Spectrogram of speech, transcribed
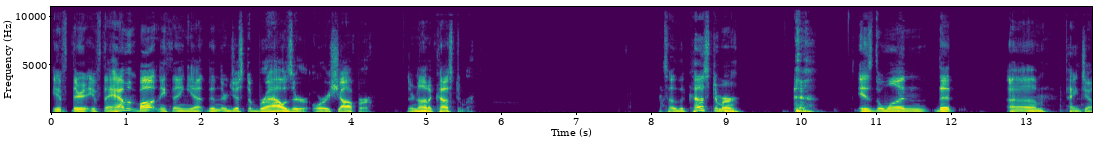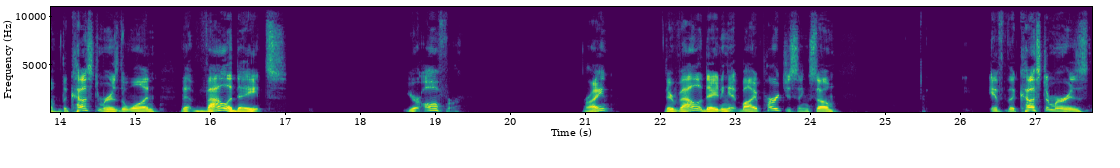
If they if they haven't bought anything yet, then they're just a browser or a shopper. They're not a customer. So the customer is the one that, um, hey, Joe, the customer is the one that validates your offer, right? They're validating it by purchasing. So if the customer is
